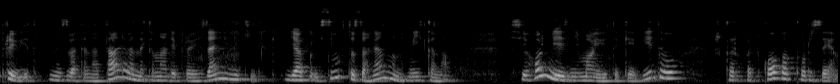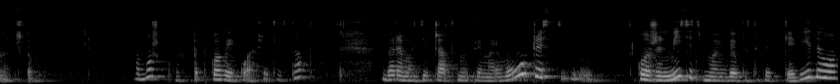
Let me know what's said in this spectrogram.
привіт! Мене звати Наталя, ви на каналі про в'язання не тільки. Дякую всім, хто заглянув на мій канал. Сьогодні я знімаю таке відео шкарпеткова корзиночка. Або шкарпетковий кошечок. Так? Беремо з дівчатками, приймаємо участь. Кожен місяць ми маємо випустити таке відео.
